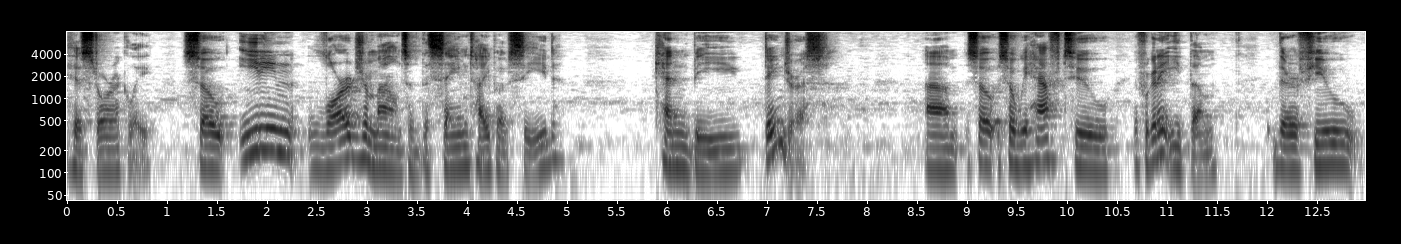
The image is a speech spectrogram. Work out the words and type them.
historically. So eating large amounts of the same type of seed can be dangerous. Um, so so we have to if we're going to eat them, there are a few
